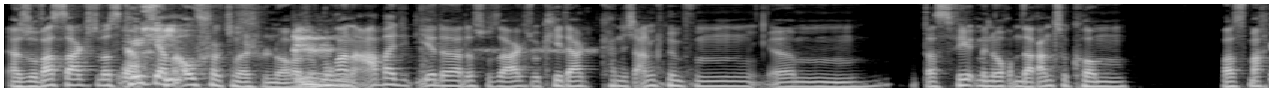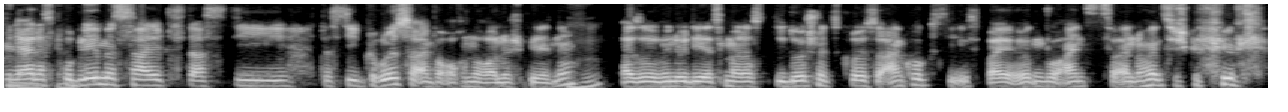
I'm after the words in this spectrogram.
Also was sagst du, was Ja, fehlt dir am. Aufschlag zum Beispiel noch? Also woran arbeitet ihr da, dass du sagst, okay, da kann ich anknüpfen, ähm, das fehlt mir noch, um da ranzukommen. Was macht ihr Ja, da das? Problem ist halt, dass die, dass die Größe einfach auch eine Rolle spielt. Ne? Mhm. Also wenn du dir jetzt mal das, die Durchschnittsgröße anguckst, die ist bei irgendwo 1,92 gefühlt.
